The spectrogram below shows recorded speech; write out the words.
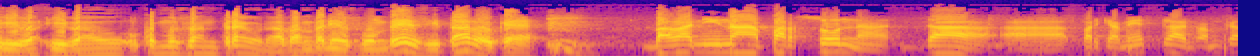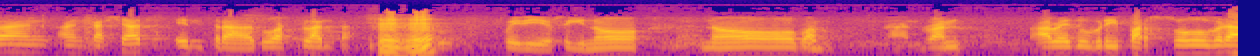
i, va- i vau, com us van treure? Van venir els bombers i tal, o què? va venir una persona de... Uh, perquè a més, clar, ens vam quedar en, encaixats entre dues plantes. Uh -huh. Vull dir, o sigui, no, no vam, ens van haver d'obrir per sobre,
